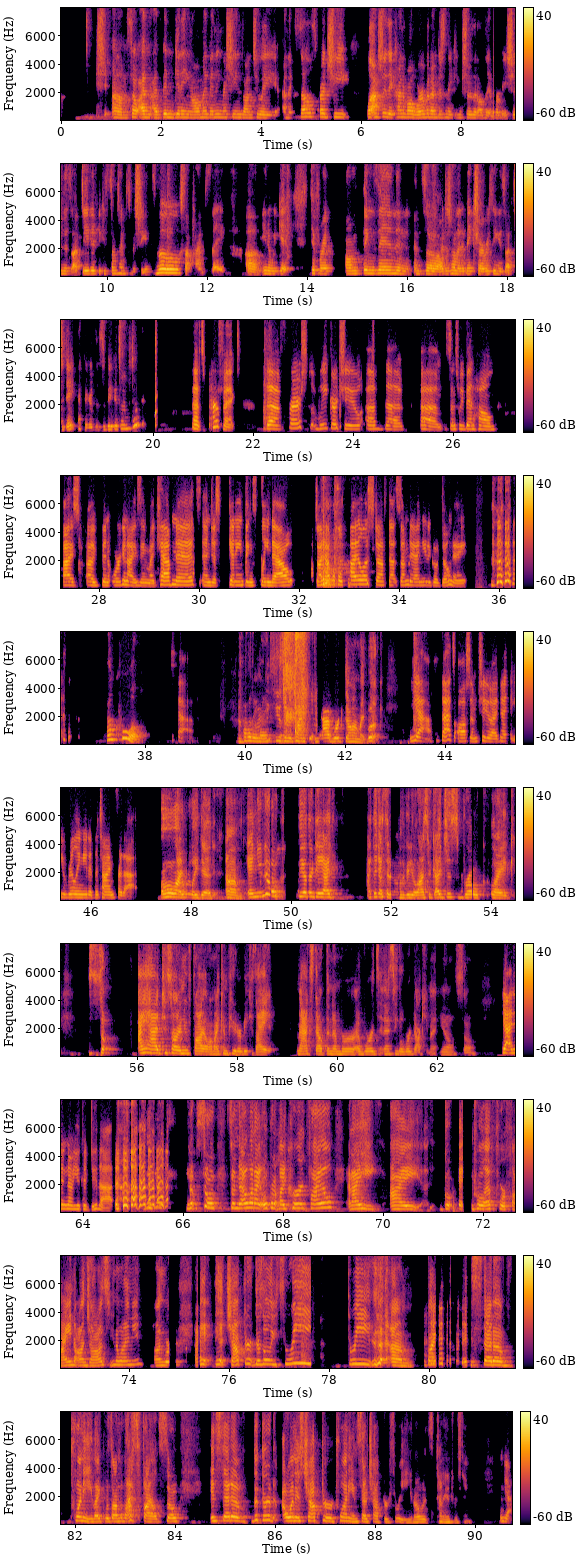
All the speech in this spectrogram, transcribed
sh um, so I'm I've been getting all my vending machines onto a an Excel spreadsheet well, actually, they kind of all were, but I'm just making sure that all the information is updated because sometimes machines move, sometimes they, um, you know, we get different um, things in, and and so I just wanted to make sure everything is up to date. I figured this would be a good time to do it. That's perfect. The first week or two of the um, since we've been home, I s- I've been organizing my cabinets and just getting things cleaned out. So I have a whole pile of stuff that someday I need to go donate. Oh, cool! Yeah, Probably I'm nice. just using the time to get mad work done on my book. yeah, that's awesome too. I bet you really needed the time for that. Oh, I really did. Um, and you know, the other day I I think I said it on the video last week. I just broke like so I had to start a new file on my computer because I maxed out the number of words in a single word document, you know. So Yeah, I didn't know you could do that. Yep. So so now when I open up my current file and I I go control F for find on JAWS, you know what I mean? On Word, I hit, hit chapter. There's only three three um instead of 20 like was on the last file. So instead of the third oh, one is chapter 20 instead of chapter 3, you know, it's kind of interesting. yeah,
